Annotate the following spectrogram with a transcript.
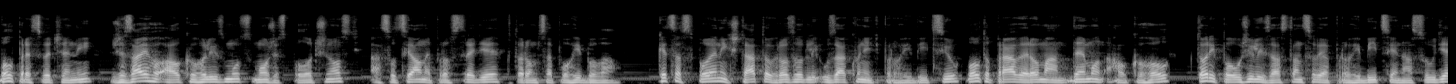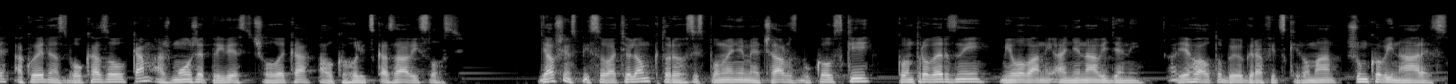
Bol presvedčený, že za jeho alkoholizmus môže spoločnosť a sociálne prostredie, v ktorom sa pohyboval. Keď sa v Spojených štátoch rozhodli uzákoniť prohibíciu, bol to práve román Demon Alkohol, ktorý použili zastancovia prohibície na súde ako jeden z dôkazov, kam až môže priviesť človeka alkoholická závislosť. Ďalším spisovateľom, ktorého si spomenieme je Charles Bukowski, kontroverzný, milovaný aj nenávidený a jeho autobiografický román Šunkový nárez.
